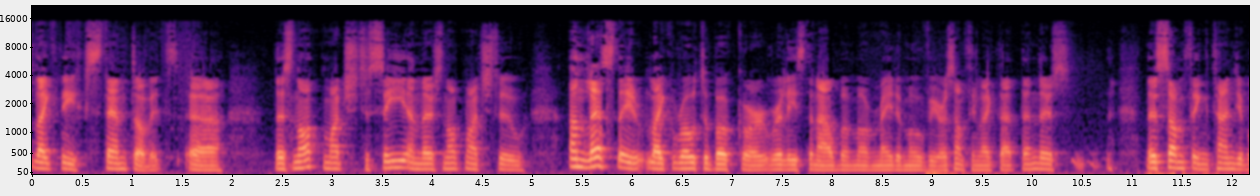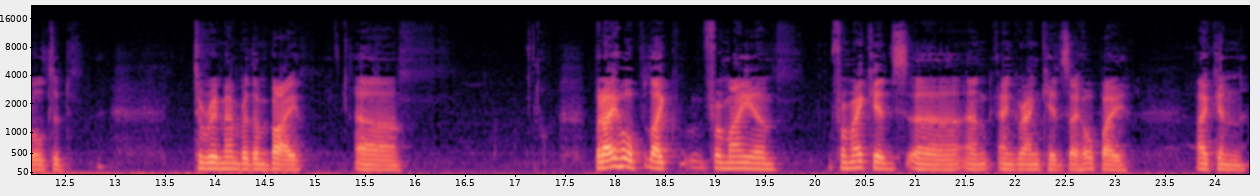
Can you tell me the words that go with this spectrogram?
like the extent of it. Uh there's not much to see and there's not much to unless they like wrote a book or released an album or made a movie or something like that then there's there's something tangible to to remember them by. Uh but i hope like for my um for my kids uh and and grandkids i hope i i can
